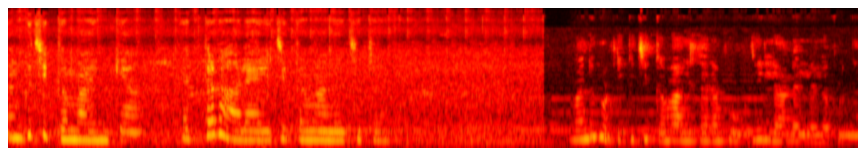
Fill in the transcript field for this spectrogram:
നമുക്ക് ചിക്കൻ വാങ്ങിക്കാം. എത്ര കാലമായി ചിക്കൻ വാങ്ങിച്ചിട്ട്? അവന്റെ കുട്ടിക്ക് ചിക്കൻ വാങ്ങിത്തരാൻ പൂതി ഇല്ലാണ്ടല്ലല്ലോ കുഞ്ഞ.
